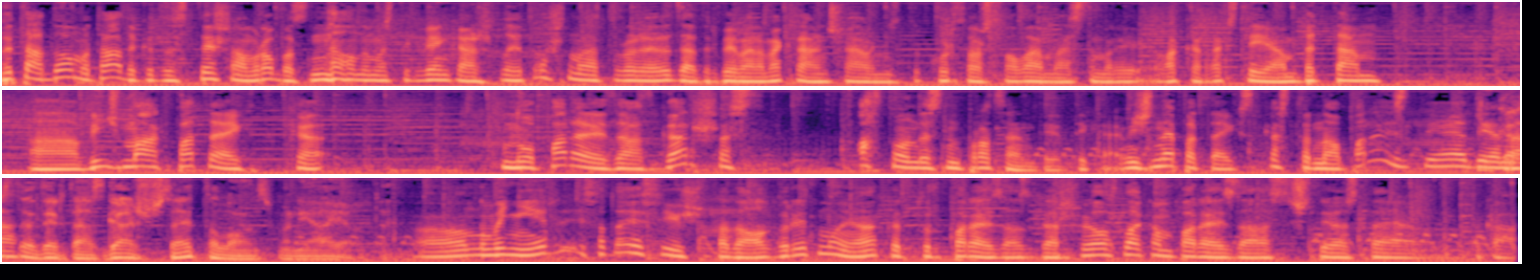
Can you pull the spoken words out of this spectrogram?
Bet tā doma tāda, ka tas tiešām robots nav nemaz tik vienkārši lietošanā. Tur var redzēt, ir piemēram ekrāna šāviņas, tur kursors savā mēs tam arī vakar rakstījām. Bet um, uh, viņš māk pateikt, ka no pareizās garšas 80% ir tikai. Viņš nepateiks, kas tur nav pareizi tajā ēdienā. Kas tad ir tās garšas etalons, man jājautā? Uh, nu, viņi ir sataisījuši tādu algoritmu, ja, ka tur pareizās garšvielas, laikam, pareizās kā,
